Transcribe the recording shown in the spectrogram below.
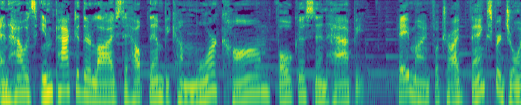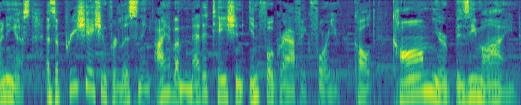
and how it's impacted their lives to help them become more calm, focused, and happy. Hey, Mindful Tribe, thanks for joining us. As appreciation for listening, I have a meditation infographic for you called Calm Your Busy Mind.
